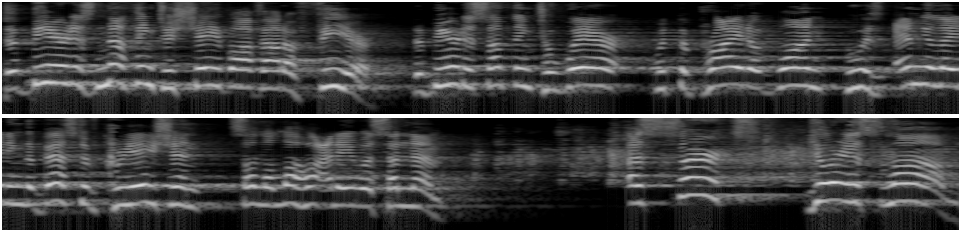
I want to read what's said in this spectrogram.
the beard is nothing to shave off out of fear. The beard is something to wear with the pride of one who is emulating the best of creation, sallallahu alaihi wasallam. Assert your Islam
